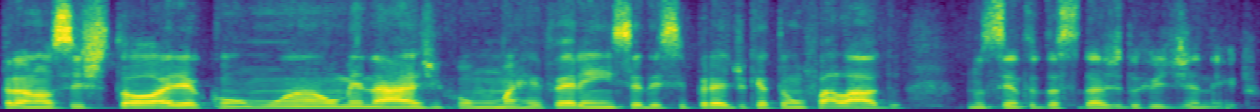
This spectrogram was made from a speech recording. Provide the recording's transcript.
para nossa história como uma homenagem, como uma referência desse prédio que é tão falado no centro da cidade do Rio de Janeiro.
